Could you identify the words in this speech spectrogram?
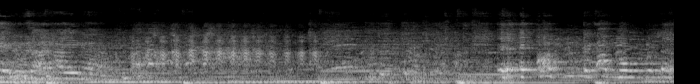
ก่งภาษาไทยค่ะไอ้ไอ้อ้มไอ้อ้อมงงไปเลย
